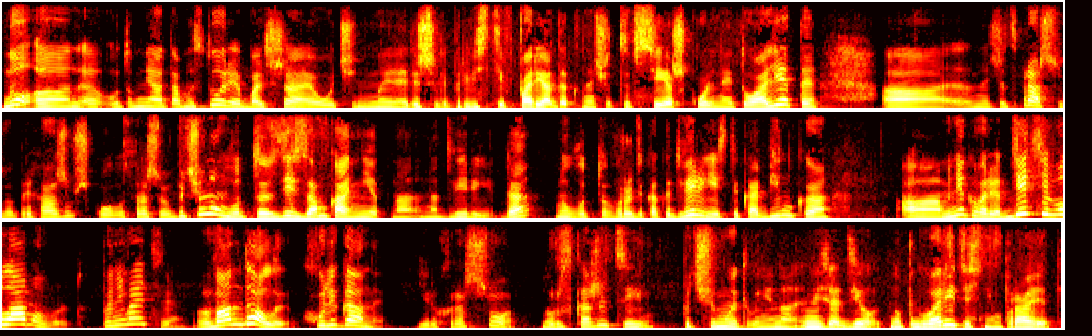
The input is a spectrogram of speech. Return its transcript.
Ну, э, вот у меня там история большая очень. Мы решили привести в порядок, значит, все школьные туалеты. А, значит, спрашиваю, прихожу в школу, спрашиваю, почему вот здесь замка нет на, на двери, да? Ну, вот вроде как и дверь есть, и кабинка. А мне говорят, дети выламывают, понимаете? Вандалы, хулиганы. Я говорю, хорошо, ну расскажите им, почему этого не на, нельзя делать, ну поговорите с ним про это.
